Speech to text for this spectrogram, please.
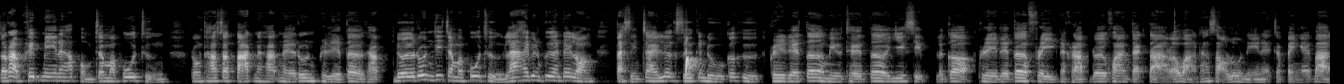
สำหรับคลิปนี้นะครับผมจะมาพูดถึงรองเท้าสตั๊ดนะครับในรุ่น Predator ครับ โดยรุ่นที่จะมาพูดถึงและให้เพื่อนๆได้ลองตัดสินใจเลือกซื้อกันดูก็คือ Predator Mutator 20 แล้วก็ Predator Freak นะครับ โดยความแตกต่างระหว่างทั้ง 2 รุ่นนี้เนี่ยจะเป็นไงบ้าง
